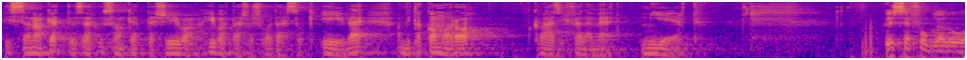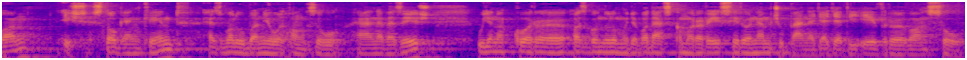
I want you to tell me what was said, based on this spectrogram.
hiszen a 2022-es év a hivatásos vadászok éve, amit a kamara kvázi felemelt. Miért? Összefoglalóan és szlogenként ez valóban jól hangzó elnevezés, ugyanakkor azt gondolom, hogy a vadászkamara részéről nem csupán egy egyedi évről van szó,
